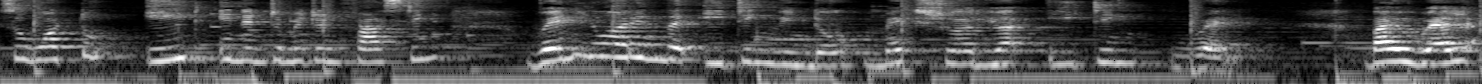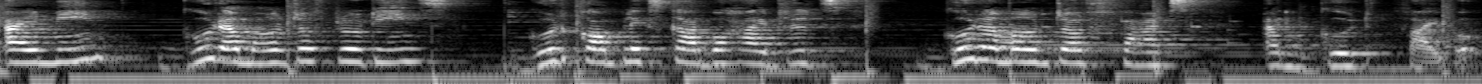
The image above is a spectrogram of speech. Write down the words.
So what to eat in intermittent fasting? When you are in the eating window make sure you are eating well. By well i mean good amount of proteins good complex carbohydrates good amount of fats and good fiber.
